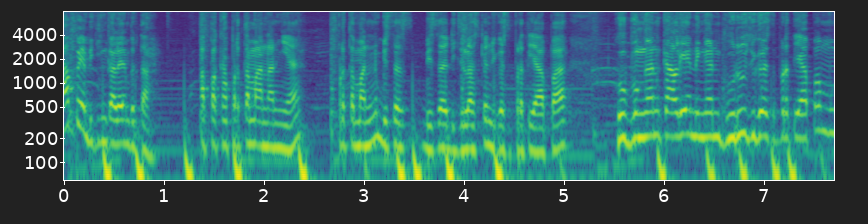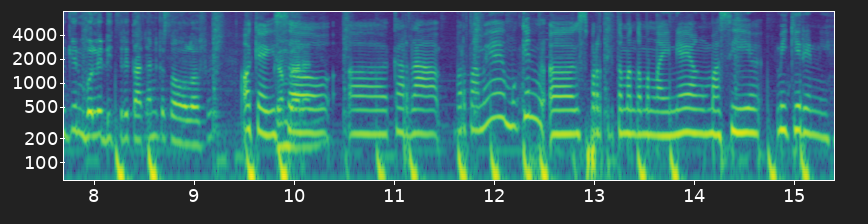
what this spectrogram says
Apa yang bikin kalian betah? Apakah pertemanannya? Pertemanannya bisa bisa dijelaskan juga seperti apa? Hubungan kalian dengan guru juga seperti apa? Mungkin boleh diceritakan ke Soul Lovers? Oke, so Gambarannya. uh, karena pertamanya mungkin uh, seperti teman-teman lainnya yang masih mikirin nih,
